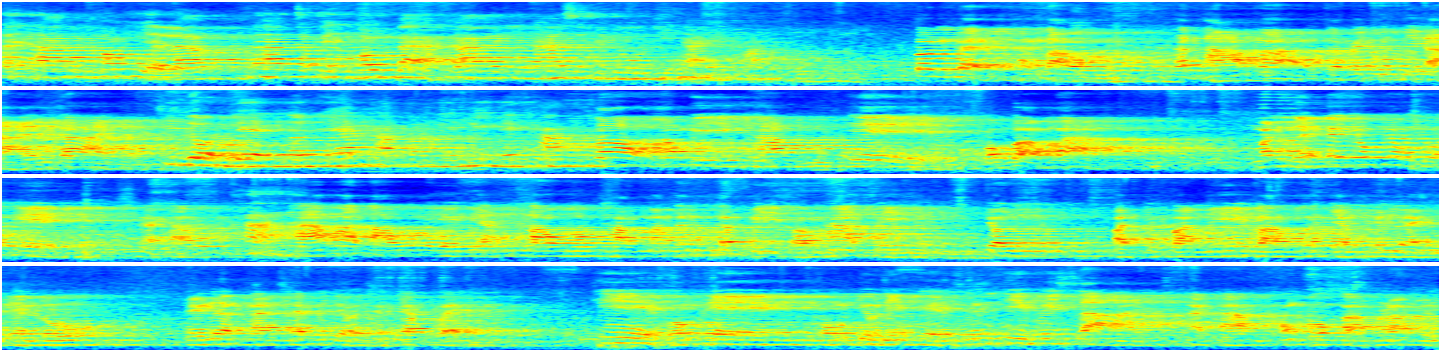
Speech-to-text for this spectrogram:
สายตาคุณพ่อเขียนแล้ว น่าจะเป็นต้นแบบได้นี่น่าจะไปดูที่ไหนคะต้นแบบของเราจะไปดูที่ไหนได้เนี่ย ที่ โดดเด่นตอนนี้ค่ะตอนนี้มีไหมคะ ก็ก็มีครับที่ผมบอกว่า มันเหมือนกับยกย่องตัวเองนะครับค่ะ ถามว่าเราเองเนี่ยเราทำมาตั้งแต่ปี 2541 จนปัจจุบันนี้เราก็ยังเป็นแหล่งเรียนรู้ ในเรื่องการใช้ประโยชน์จากยักษ์แหวนที่ผมเองผมอยู่ในเขตพื้นที่วิสัยนะครับของโครงการพระราชดำริ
